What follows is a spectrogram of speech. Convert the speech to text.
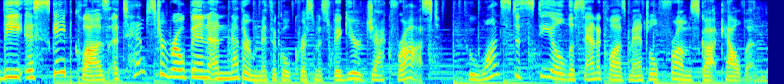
The Escape Clause attempts to rope in another mythical Christmas figure, Jack Frost, who wants to steal the Santa Claus mantle from Scott Calvin.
